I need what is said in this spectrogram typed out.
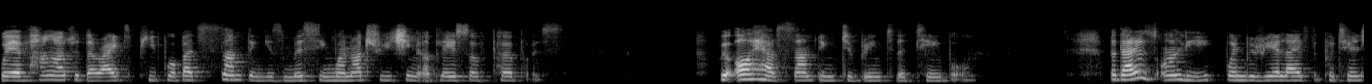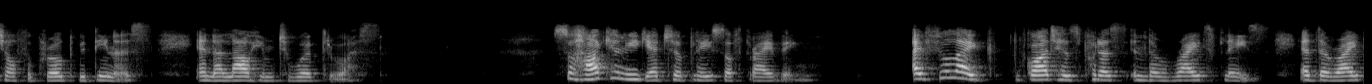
we've hung out with the right people, but something is missing. We're not reaching a place of purpose. We all have something to bring to the table. But that is only when we realize the potential for growth within us and allow Him to work through us. So, how can we get to a place of thriving? I feel like God has put us in the right place at the right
